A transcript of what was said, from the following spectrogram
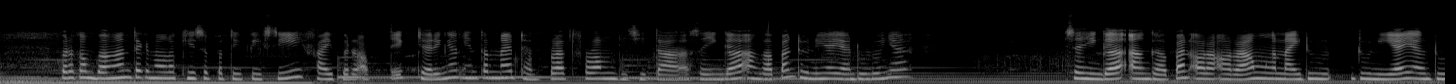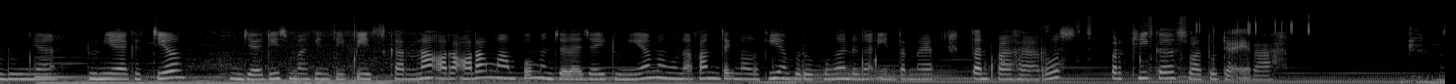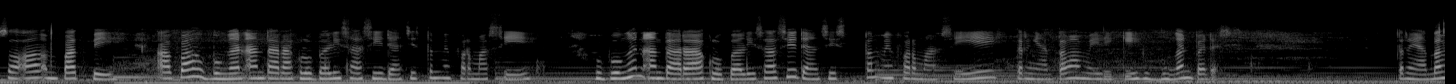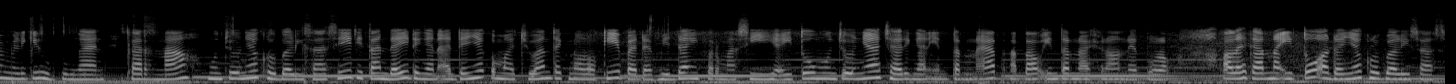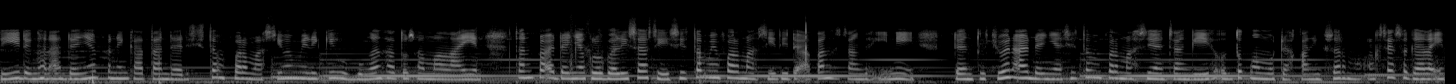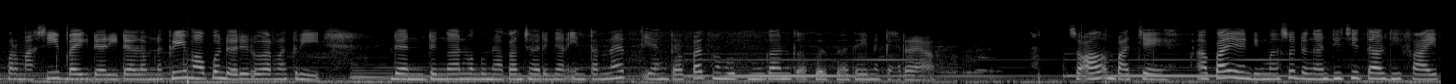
Perkembangan teknologi seperti PC, fiber optik, jaringan internet, dan platform digital, sehingga anggapan dunia yang dulunya sehingga anggapan orang-orang mengenai du dunia yang dulunya dunia kecil menjadi semakin tipis karena orang-orang mampu menjelajahi dunia menggunakan teknologi yang berhubungan dengan internet tanpa harus pergi ke suatu daerah. Soal 4B. Apa hubungan antara globalisasi dan sistem informasi? Hubungan antara globalisasi dan sistem informasi ternyata memiliki hubungan pada ternyata memiliki hubungan karena munculnya globalisasi ditandai dengan adanya kemajuan teknologi pada bidang informasi yaitu munculnya jaringan internet atau international network. Oleh karena itu adanya globalisasi dengan adanya peningkatan dari sistem informasi memiliki hubungan satu sama lain. Tanpa adanya globalisasi, sistem informasi tidak akan secanggih ini dan tujuan adanya sistem informasi yang canggih untuk memudahkan user mengakses segala informasi baik dari dalam negeri maupun dari luar negeri dan dengan menggunakan jaringan internet yang dapat menghubungkan ke berbagai negara. Soal 4C, apa yang dimaksud dengan digital divide?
